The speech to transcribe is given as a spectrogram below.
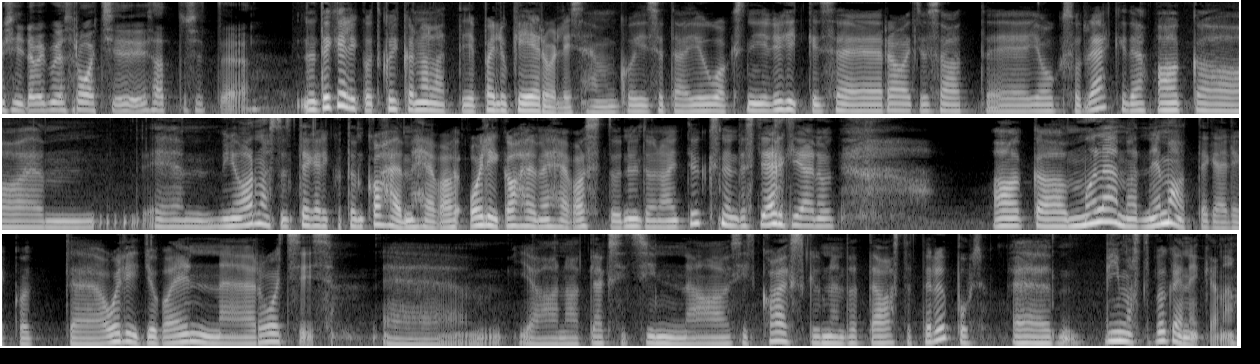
küsida või kuidas Rootsi sattusite? no tegelikult kõik on alati palju keerulisem, kui seda jõuaks nii lühikese raadiosaate jooksul rääkida, aga ähm, ähm, minu armastus tegelikult on kahe mehe, oli kahe mehe vastu, nüüd on ainult üks nendest järgi jäänud, aga mõlemad nemad tegelikult äh, olid juba enne Rootsis ja nad läksid sinna siis kaheksakümnendate aastate lõpus äh, viimaste põgenikena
